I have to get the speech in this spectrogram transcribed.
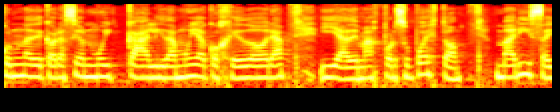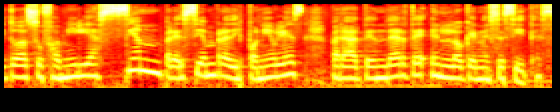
con una decoración muy cálida, muy acogedora y además, por supuesto, Marisa y toda su familia siempre, siempre disponibles para atenderte en lo que necesites.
